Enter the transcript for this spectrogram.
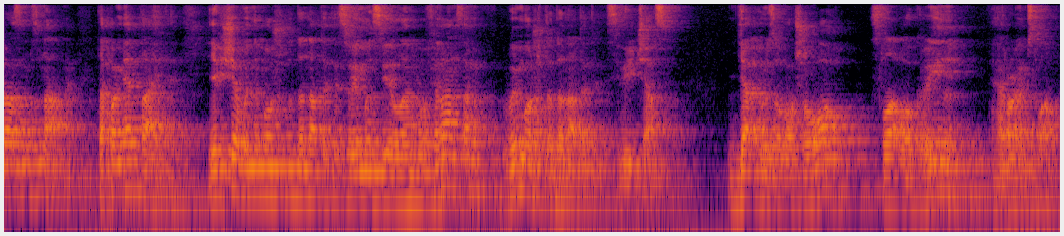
разом з нами. Та пам'ятайте, якщо ви не можете донатити своїми силами або фінансами, ви можете донатити свій час. Дякую за вашу увагу. Слава Україні! Героям слава!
